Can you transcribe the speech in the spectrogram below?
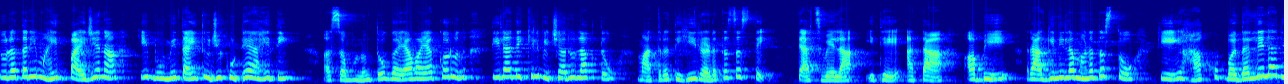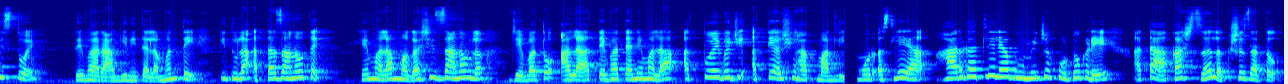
तुला तरी माहीत पाहिजे ना की भूमिताई तुझी कुठे आहे ती? असं म्हणून तो गयावया करून तिला देखील विचारू लागतो. मात्र तीही रडतच असते. त्याच वेळेला इथे आता अभि रागिनीला म्हणत असतो की हा खूप बदललेला दिसतोय. तेव्हा रागिनी त्याला म्हणते की तुला आत्ता जाणवते हे मला मगाशीच जाणवलं. जेव्हा तो आला तेव्हा त्याने मला अत्तूऐवजी अत्ते अशी हाक मारली. समोर असलेल्या हार घातलेल्या भूमीच्या फोटोकडे आता आकाशचं लक्ष जातं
